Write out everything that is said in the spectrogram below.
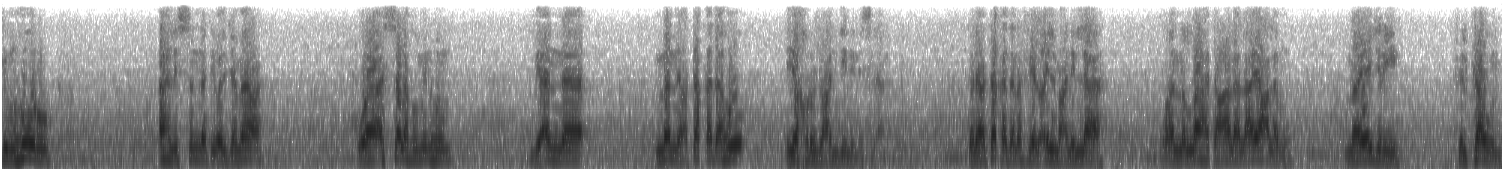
جمهور أهل السنة والجماعة والسلف منهم بأن من اعتقده يخرج عن دين الإسلام. من اعتقد نفي العلم عن الله وأن الله تعالى لا يعلم ما يجري في الكون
